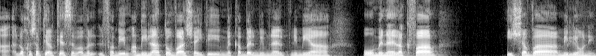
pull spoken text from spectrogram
א- לא חשבתי על כסף, אבל לפעמים המילה הטובה שהייתי מקבל ממנהל פנימייה או מנהל הכפר, היא שווה מיליונים.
